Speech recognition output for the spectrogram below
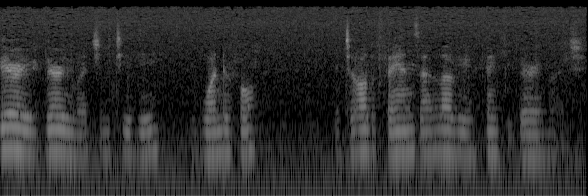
very, very much, MTV. Wonderful. And to all the fans, I love you. Thank you very much.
